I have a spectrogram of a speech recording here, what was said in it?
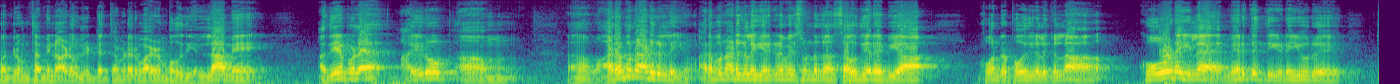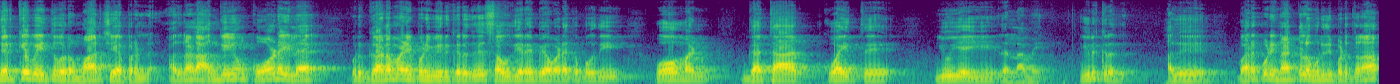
மற்றும் தமிழ்நாடு உள்ளிட்ட தமிழர் வாழும் பகுதி எல்லாமே அதே போல் ஐரோப் அரபு நாடுகள்லையும் அரபு நாடுகளில் ஏற்கனவே சொன்னதா சவுதி அரேபியா போன்ற பகுதிகளுக்கெல்லாம் கோடையில் மேற்கத்திய இடையூறு தெற்கே வைத்து வரும் மார்ச் ஏப்ரலில். அதனால் அங்கேயும் கோடையில் ஒரு கனமழை பொழிவு இருக்கிறது. சவுதி அரேபியா வடக்கு பகுதி ஓமன் கத்தார் குவைத்து யுஏஇ இதெல்லாமே இருக்கிறது. அது வரக்கூடிய நாட்களை உறுதிப்படுத்தலாம்.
